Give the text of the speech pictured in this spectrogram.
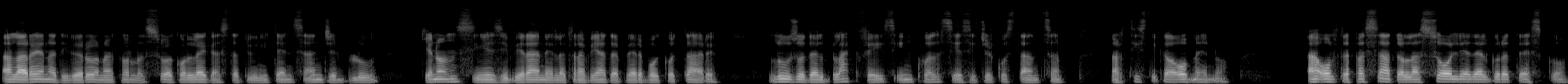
all'Arena di Verona con la sua collega statunitense Angel Blue, che non si esibirà nella Traviata per boicottare l'uso del blackface in qualsiasi circostanza, artistica o meno, ha oltrepassato la soglia del grottesco.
